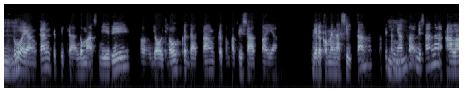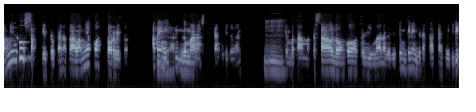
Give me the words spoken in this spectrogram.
mm-hmm. lu bayangkan ketika gemak sendiri uh, jauh-jauh kedatang ke tempat wisata yang direkomendasikan tapi mm-hmm. ternyata di sana alamnya rusak gitu kan atau alamnya kotor gitu apa yang mm-hmm. gemar rasakan gitu kan mm-hmm. yang pertama kesal dongkol atau gimana gitu itu mungkin yang dirasakan jadi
